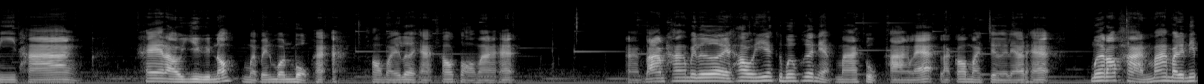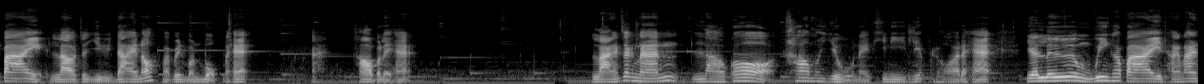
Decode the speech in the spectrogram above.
มีทางให้เรายืนเนาะเหมือนเป็นบนบกฮะอะเข้ามาเลยฮะ เข้าต่อมาฮะ อะตามทางไปเลยเท่านี้คือเพื่อนๆเนี่ยมาถูกทางแล้วแล้วก็มาเจอแล้วนะฮะเมื่อเราผ่านม่านบาเรนนี้ไป เราจะยืนได้เนาะมาเป็นบนบกนะฮะอะเข้าไปเลยฮะหลังจากนั้นเราก็เข้ามาอยู่ในที่นี้เรียบร้อยนะฮะ อย่าลืมวิ่งเข้าไปทางด้าน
